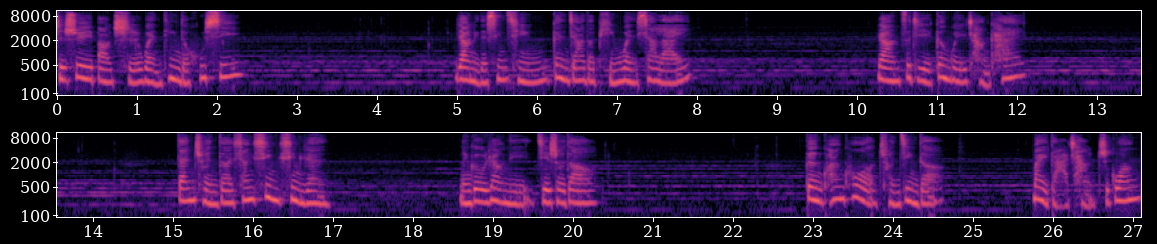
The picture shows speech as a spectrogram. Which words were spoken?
持续保持稳定的呼吸，让你的心情更加的平稳下来，让自己更为敞开，单纯的相信、信任，能够让你接受到更宽阔、纯净的麦达场之光。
